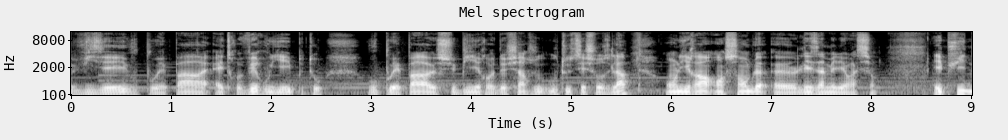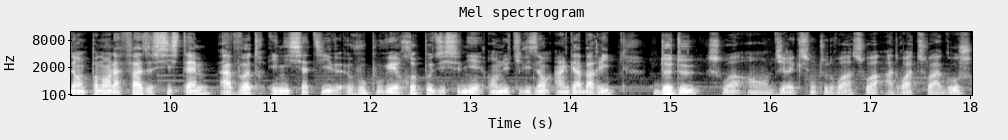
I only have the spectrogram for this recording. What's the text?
visé, vous ne pouvez pas être verrouillé plutôt, vous ne pouvez pas subir de charge ou toutes ces choses-là. On lira ensemble les améliorations. Et puis pendant la phase système, à votre initiative, vous pouvez repositionner en utilisant un gabarit de 2, soit en direction tout droit, soit à droite, soit à gauche.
